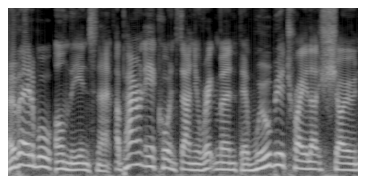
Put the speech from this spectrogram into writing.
available on the internet. Apparently, according to Daniel Rickman, there will be a trailer shown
